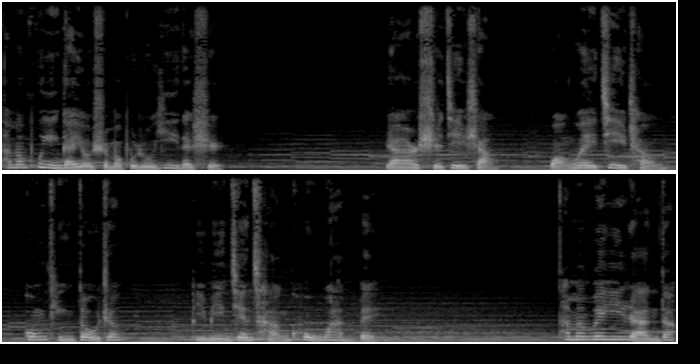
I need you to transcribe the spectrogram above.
他们不应该有什么不如意的事。然而实际上，王位继承、宫廷斗争。比民间残酷万倍。他们巍然地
